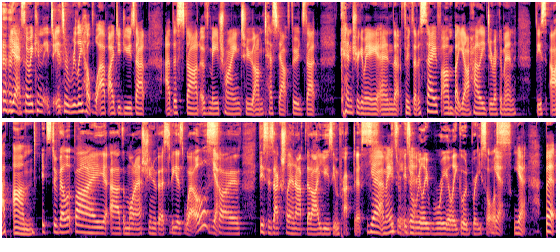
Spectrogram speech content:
Yeah, so we can. It's, it's a really helpful app. I did use that at the start of me trying to um, test out foods that can trigger me and that foods that are safe. Um, but yeah, I highly do recommend this app. Um, It's developed by uh, the Monash University as well. Yeah. So this is actually an app that I use in practice. Yeah, It's, amazing, it's yeah. a really, really good resource. Yeah, yeah. But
